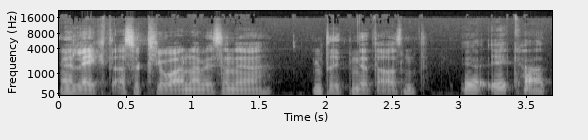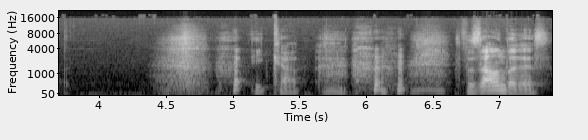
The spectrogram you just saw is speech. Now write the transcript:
Elektro, also klar, ne? wir sind ja im dritten Jahrtausend. Ja, E-Card. E-Card. was anderes.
